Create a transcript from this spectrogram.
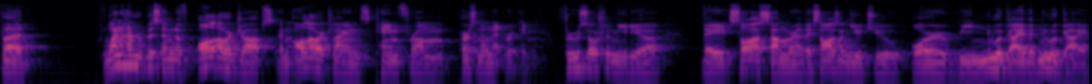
But 100% of all our jobs and all our clients came from personal networking through social media. They saw us somewhere, they saw us on YouTube, or we knew a guy that knew a guy.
